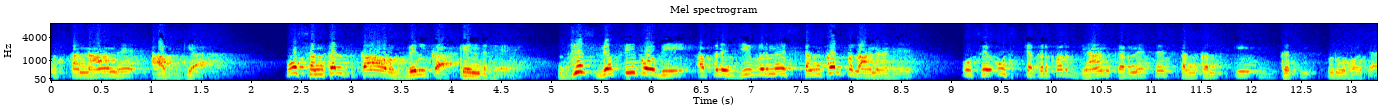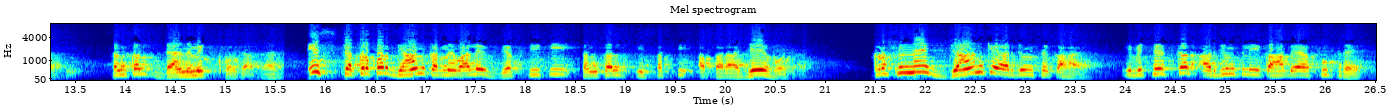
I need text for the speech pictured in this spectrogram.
उसका नाम है आज्ञा। वो संकल्प का और विल का केंद्र है। जिस व्यक्ति को भी अपने जीवन में संकल्प लाना है, उसे उस चक्र पर ध्यान करने से संकल्प की गति शुरू हो जाती है। संकल्प डायनेमिक हो जाता है। इस चक्र पर ध्यान करने वाले व्यक्ति की संकल्प की शक्ति अपराजय हो जाती कृष्ण ने ज्ञान के अर्जुन से कहा है ये विशेषकर अर्जुन के लिए कहा गया सूत्र है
